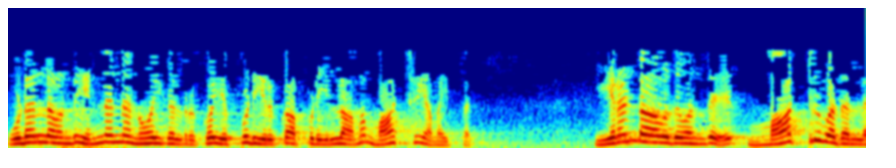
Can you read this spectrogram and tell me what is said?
உடல்ல வந்து என்னென்ன நோய்கள் இருக்கோ எப்படி இருக்கோ அப்படி இல்லாம மாற்றி அமைத்தல். இரண்டாவது வந்து மாற்றுவதல்ல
